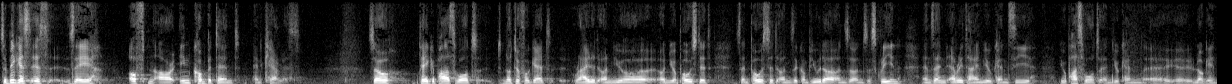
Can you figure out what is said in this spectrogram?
The biggest is they often are incompetent and careless. So take a password, not to forget, write it on your, on your post-it, then post it on the computer, on the, on the screen, and then every time you can see your password and you can uh, uh, log in.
